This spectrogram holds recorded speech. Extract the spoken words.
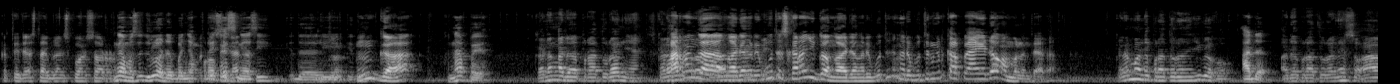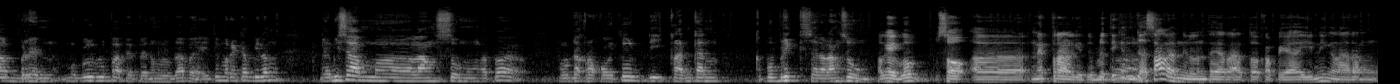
ketidakstabilan sponsor Enggak, maksudnya dulu ada banyak protes kan? nggak sih dari Enggak. itu? enggak Kenapa ya? Karena nggak ada peraturannya. Sekarang karena nggak nggak ada ngeributin sekarang juga nggak ada yang ngeributin yang ngeributin kan KPI doang sama Lentera Karena emang ada peraturannya juga kok. Ada. Ada peraturannya soal brand, gue lupa PP nomor berapa ya. Itu mereka bilang nggak bisa me- langsung apa produk rokok itu diiklankan ke publik secara langsung. Oke, gue so eh, netral gitu. Berarti kan Hmm. nggak salah nih Lentera atau KPI ini ngelarang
